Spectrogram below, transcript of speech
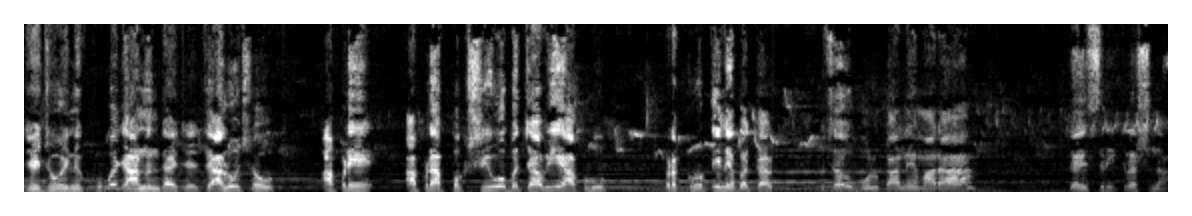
જે જોઈને ખૂબ જ આનંદ થાય છે. ચાલો સૌ આપણે આપણા પક્ષીઓ બચાવીએ, આપણું પ્રકૃતિને બચાવીએ. સૌ ભૂલકાને મારા જય શ્રી કૃષ્ણ.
